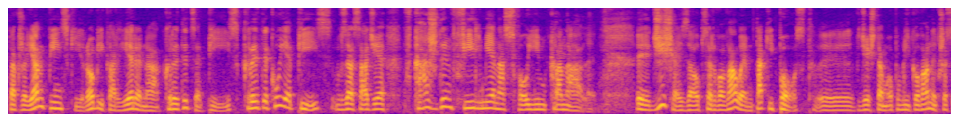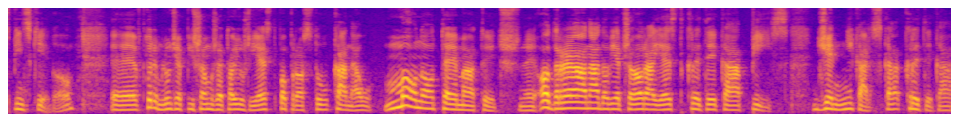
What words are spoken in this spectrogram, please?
także Jan Piński robi karierę na krytyce PiS, krytykuje PiS w zasadzie w każdym filmie na swoim kanale. E, Dzisiaj zaobserwowałem taki post, e, gdzieś tam opublikowany przez Pińskiego, e, w którym ludzie piszą, że to już jest po prostu kanał monotematyczny. Od rana do wieczora jest krytyka PiS, dziennikarska krytyka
